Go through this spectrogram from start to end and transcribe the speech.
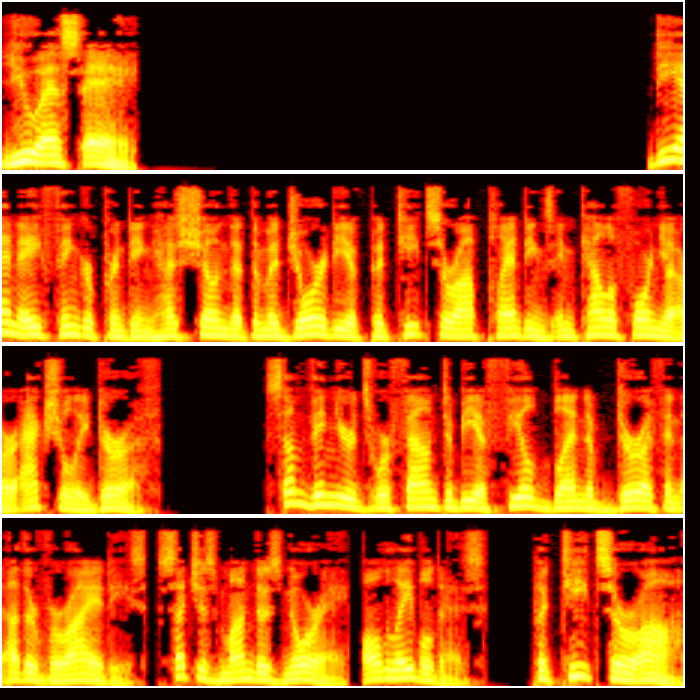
USA. DNA fingerprinting has shown that the majority of Petite Sirah plantings in California are actually Durif. Some vineyards were found to be a field blend of Durif and other varieties, such as Mondeuse noire, all labeled as Petite Sirah.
